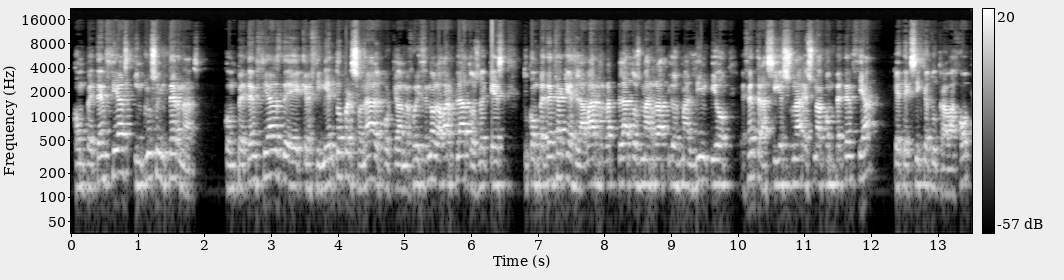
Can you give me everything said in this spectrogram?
Competencias incluso internas competencias de crecimiento personal, porque a lo mejor dicen, no, lavar platos, que es tu competencia que es lavar platos más rápidos, más limpio, etcétera. Sí, es una, es una competencia que te exige tu trabajo.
